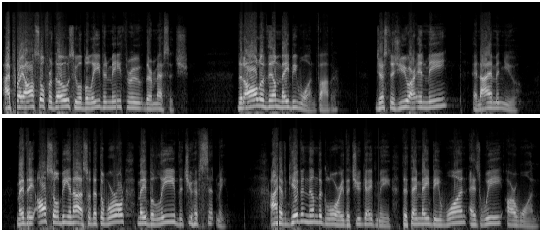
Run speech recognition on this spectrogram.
I pray also for those who will believe in me through their message, that all of them may be one, Father, just as you are in me and I am in you May they also be in us, so that the world may believe that you have sent me. I have given them the glory that you gave me, that they may be one as we are one.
